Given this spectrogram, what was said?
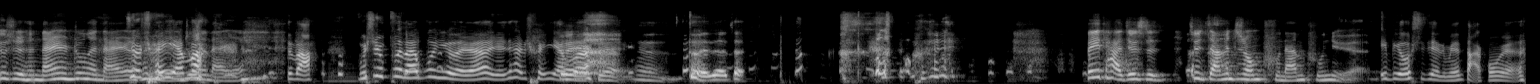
就是男人中的男人，就是纯爷们儿的男人。对吧？不是不男不女的人，人家是纯爷们对儿。对，嗯，对对对，贝塔就是就咱们这种普男普女，ABO 世界里面打工人。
